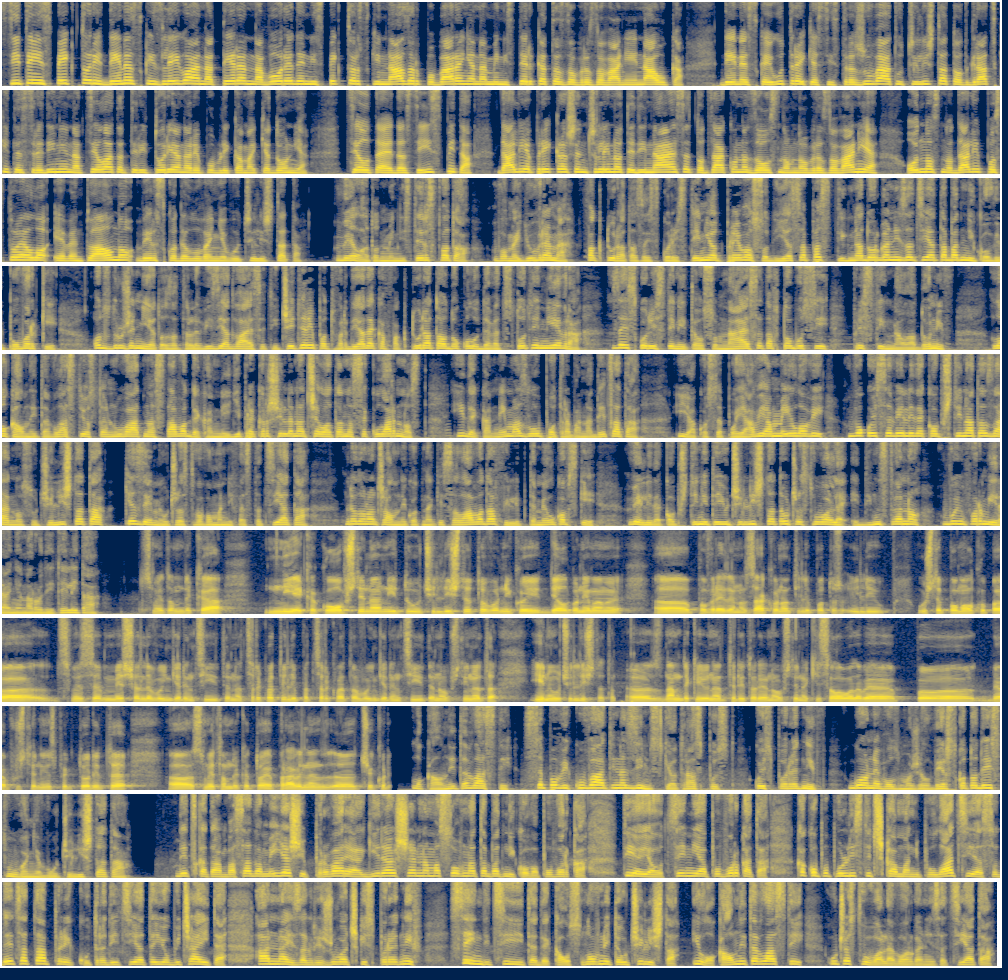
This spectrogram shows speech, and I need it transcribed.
Сите инспектори денеска излегоа на терен на вореден инспекторски назор по барања на Министерката за образование и наука. Денеска и утре ќе се истражуваат училиштата од градските средини на целата територија на Република Македонија. Целта е да се испита дали е прекрашен членот 11 од Законот за основно образование, односно дали постоело евентуално верско делување во училиштата. Велат од Министерството, во меѓувреме, фактурата за искористениот превоз од ИСП стигна до организацијата Бадникови поворки. Од Сдруженијето за телевизија 24 потврдија дека фактурата од околу 900 евра за искористените 18 автобуси пристигнала до нив. Локалните власти остануваат на ставот дека не ги прекршиле начелата на секуларност и дека нема злоупотреба на децата, иако се појавија мејлови во кои се вели дека општината заедно со училиштата ќе земе учество во манифестацијата. Градоначалникот на Киселавода Филип Темелковски вели дека општините и училиштата учествувале единствено во информирање на родителите. Сметам дека ние како општина, ниту училиштето во никој дел го немаме а, повредено законот или потош или уште помалку па сме се мешале во ингеренциите на црквата или па црквата во ингеренциите на општината и на училиштата. А, знам дека и на територија на општина Киселово да беа беа пуштени инспекторите, а, сметам дека тоа е правилен чекор. Локалните власти се повикуваат и на зимскиот распуст, кој според нив го невозможил верското действување во училиштата. Детската амбасада Меѓаши прва реагираше на масовната Бадникова поворка. Тие ја оценија поворката како популистичка манипулација со децата преку традицијата и обичаите, а најзагрижувачки според нив се индициите дека основните училишта и локалните власти учествувале во организацијата.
